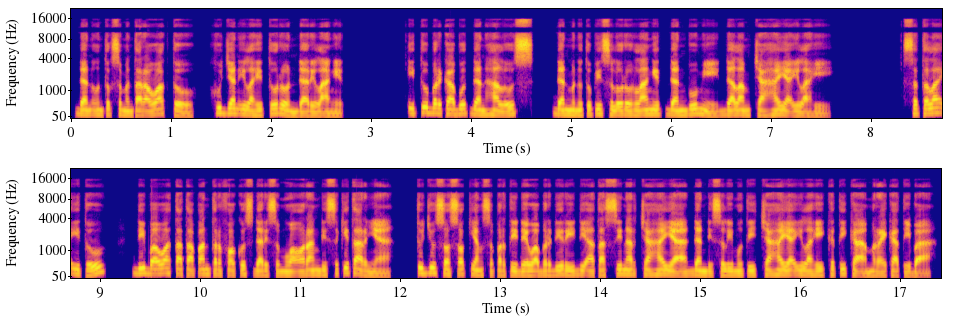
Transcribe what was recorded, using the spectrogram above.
dan untuk sementara waktu, hujan ilahi turun dari langit. Itu berkabut dan halus, dan menutupi seluruh langit dan bumi dalam cahaya ilahi. Setelah itu, di bawah tatapan terfokus dari semua orang di sekitarnya, tujuh sosok yang seperti dewa berdiri di atas sinar cahaya dan diselimuti cahaya ilahi ketika mereka tiba.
